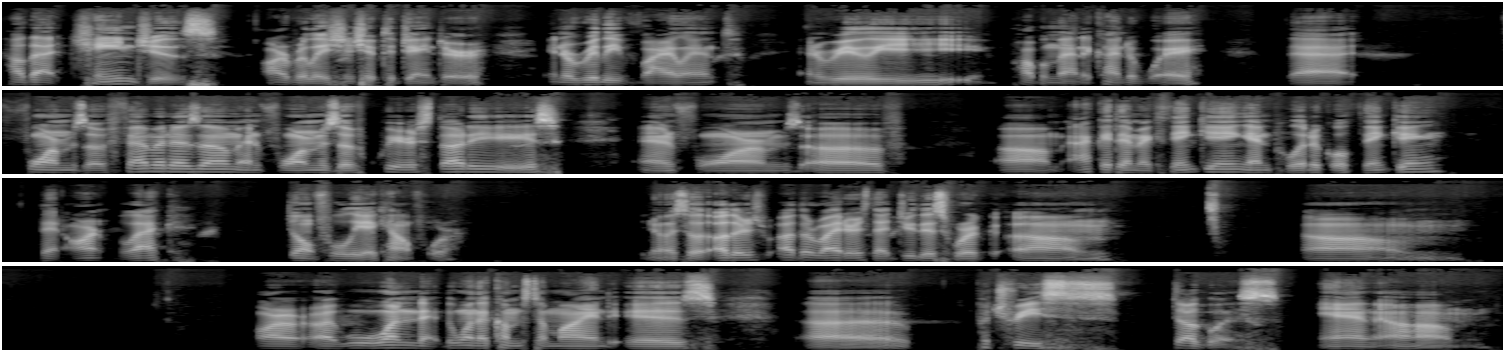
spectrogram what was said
how that changes our relationship to gender in a really violent and really problematic kind of way that forms of feminism and forms of queer studies and forms of um, academic thinking and political thinking that aren't black don't fully account for. You know, so others other writers that do this work um, um, are uh, one that the one that comes to mind is uh, Patrice Douglass, and um,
